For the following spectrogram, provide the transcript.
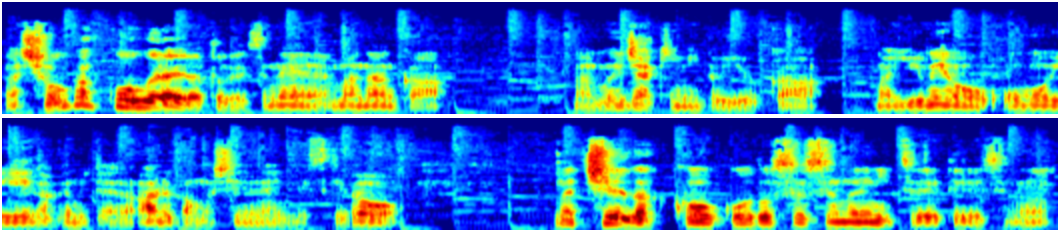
まあ小学校ぐらいだとですね、まあなんか、まあ無邪気にというか、まあ夢を思い描くみたいなのあるかもしれないんですけど、まあ中学高校と進むにつれてですね、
